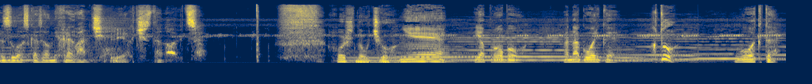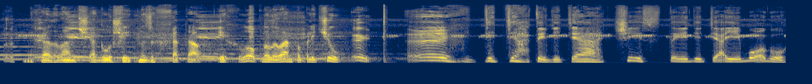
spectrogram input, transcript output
Зло сказал Михаил Иванович. Легче становится. Хочешь, научу? Не, я пробовал. Она горькая. Кто? Вот кто. Михаил Иванович оглушительно захохотал и хлопнул Иван по плечу. Эх, дитя ты, дитя, чистое дитя, ей-богу.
